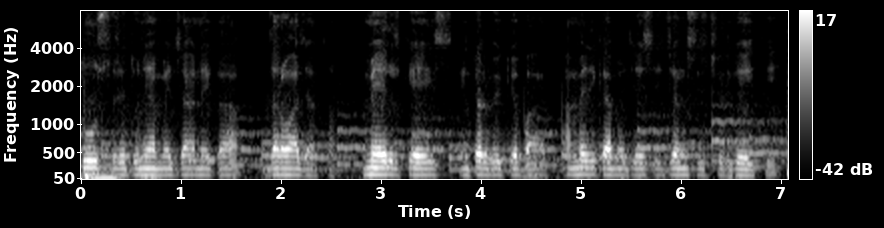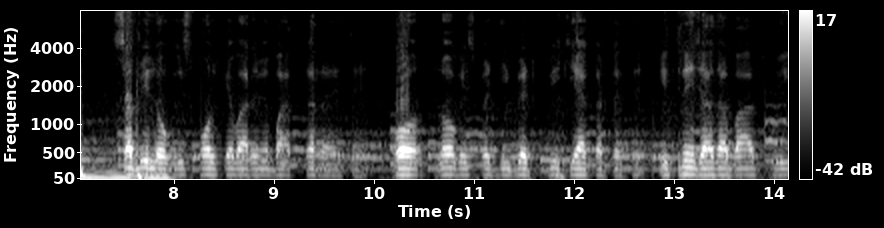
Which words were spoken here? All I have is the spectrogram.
दूसरी दुनिया में जाने का दरवाज़ा था? मेल के इस इंटरव्यू के बाद अमेरिका में जैसी जंग सी छिड़ गई थी। सभी लोग इस हॉल के बारे में बात कर रहे थे और लोग इस पर डिबेट भी किया करते थे। इतनी ज़्यादा बात हुई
